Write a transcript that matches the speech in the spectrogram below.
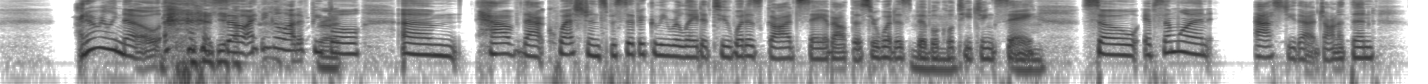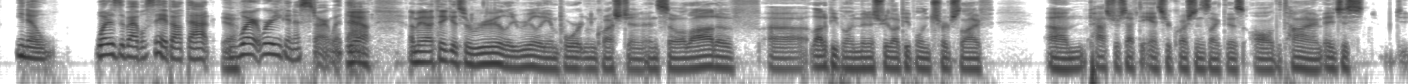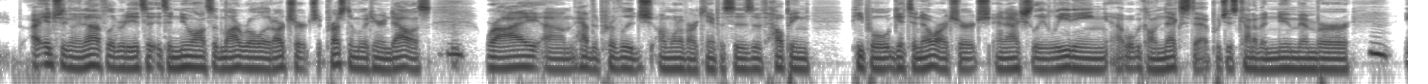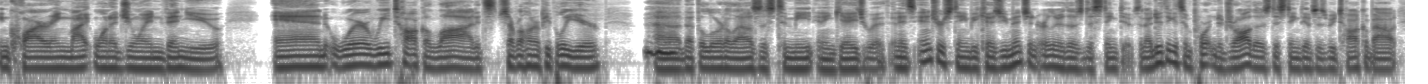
I don't really know. so I think a lot of people um, have that question specifically related to what does God say about this or what does biblical Mhm. teaching say? Mhm. So if someone asked you that, Jonathan, you know, what does the Bible say about that? Yeah. Where, where are you going to start with that? Yeah. I mean, I think it's a really, really important question, and so a lot of uh, a lot of people in ministry, a lot of people in church life, um, pastors have to answer questions like this all the time. It's just uh, interestingly enough, Liberty, it's a, it's a nuance of my role at our church at Prestonwood here in Dallas, Mhm. where I um, have the privilege on one of our campuses of helping people get to know our church and actually leading uh, what we call Next Step, which is kind of a new member Hmm. inquiring might want to join venue. And where we talk a lot, it's several hundred people a year Mm-hmm. uh, that the Lord allows us to meet and engage with. And it's interesting because you mentioned earlier those distinctives. And I do think it's important to draw those distinctives as we talk about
